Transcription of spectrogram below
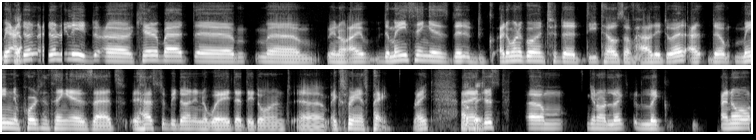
Yeah, I don't, I don't really uh, care about um, um, you know, I the main thing is that I don't want to go into the details of how they do it. I, the main important thing is that it has to be done in a way that they don't uh, experience pain, right? And I just, um, you know, like like I know,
